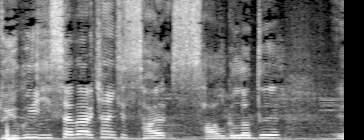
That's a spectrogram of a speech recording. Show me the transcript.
duyguyu hissederken ki sa- salgıladığı e,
